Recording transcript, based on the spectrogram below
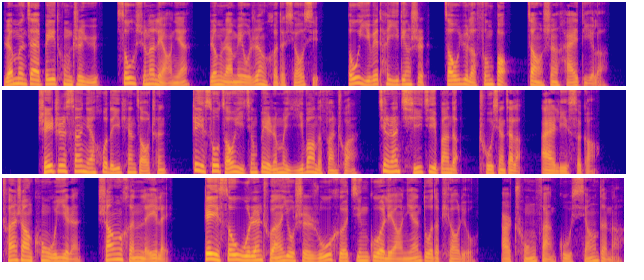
人们在悲痛之余搜寻了两年，仍然没有任何的消息，都以为他一定是遭遇了风暴，葬身海底了。谁知三年后的一天早晨，这艘早已经被人们遗忘的帆船，竟然奇迹般的出现在了爱丽丝港。船上空无一人，伤痕累累。这艘无人船又是如何经过两年多的漂流而重返故乡的呢？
